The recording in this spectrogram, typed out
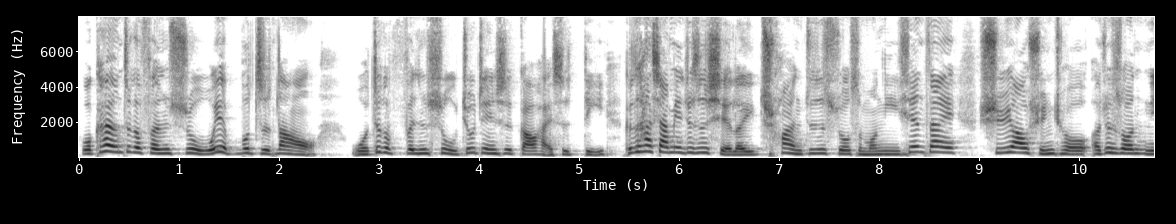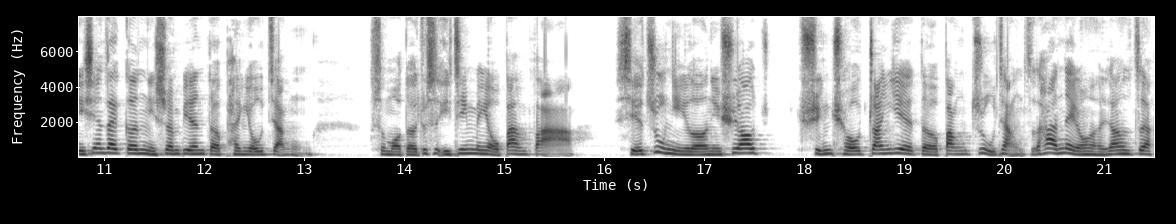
我看这个分数，我也不知道。我这个分数究竟是高还是低？可是他下面就是写了一串，就是说什么你现在需要寻求，呃，就是说你现在跟你身边的朋友讲什么的，就是已经没有办法协助你了，你需要。寻求专业的帮助，这样子，它的内容很像是这样。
